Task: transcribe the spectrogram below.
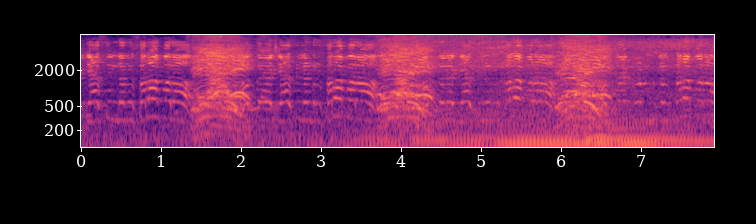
గ్యాస్ సిలిండర్ సరఫరా గ్యాస్ సిలిండర్ సరఫరా గ్యాస్ సిలిండర్ సరఫరా సరఫరా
